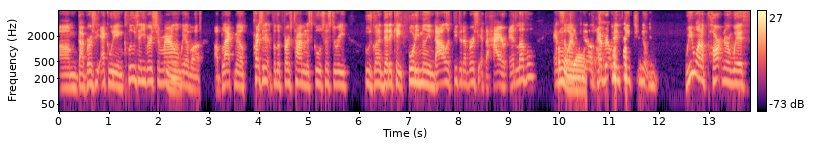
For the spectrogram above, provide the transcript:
um, diversity, equity, inclusion at University of Maryland. Mm-hmm. We have a, a black male president for the first time in the school's history who's going to dedicate $40 million to teacher diversity at the higher ed level. And Come so on, you know, everyone teach, you know, we want to partner with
